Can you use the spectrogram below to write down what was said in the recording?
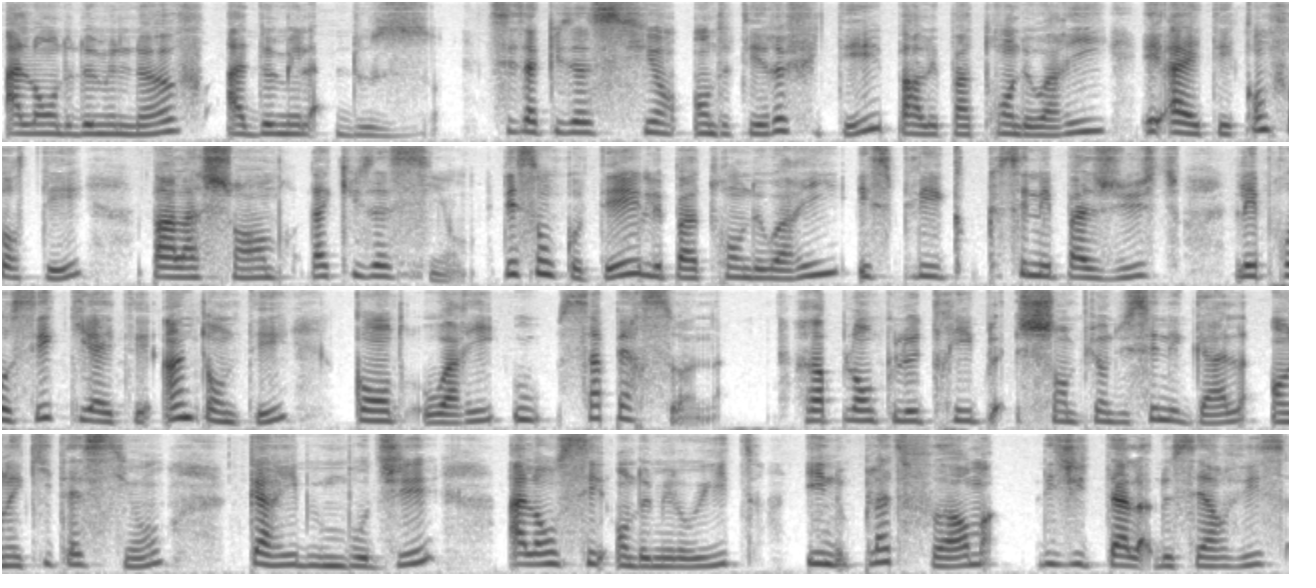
allant de 2009 à 2012. Ces accusations ont été réfutées par le patron de Wari et a été confortées par la chambre d'accusation. De son côté, le patron de Wari explique que ce n'est pas juste les procès qui a été intenté contre Wari ou sa personne. Rappelons que le triple champion du Sénégal en équitation, Karib Mbodje, a lancé en 2008 une plateforme digitale de services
